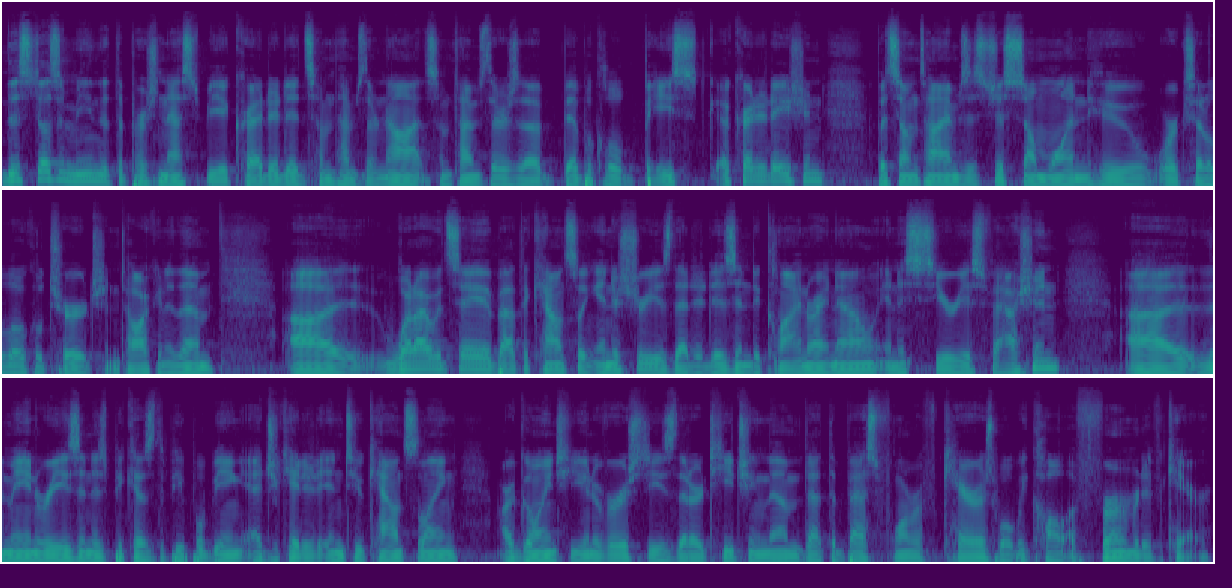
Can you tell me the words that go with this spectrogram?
this doesn't mean that the person has to be accredited. Sometimes they're not. Sometimes there's a biblical based accreditation, but sometimes it's just someone who works at a local church and talking to them. Uh, what I would say about the counseling industry is that it is in decline right now in a serious fashion. Uh, the main reason is because the people being educated into counseling are going to universities that are teaching them that the best form of care is what we call affirmative care.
